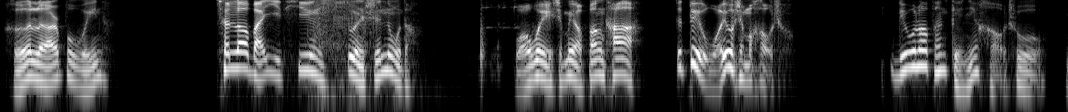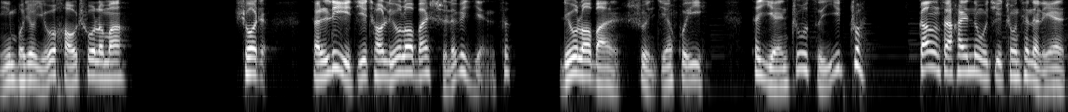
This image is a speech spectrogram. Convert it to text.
何乐而不为呢？陈老板一听，顿时怒道：“我为什么要帮他？”这对我有什么好处？刘老板给您好处，您不就有好处了吗？说着，他立即朝刘老板使了个眼色。刘老板瞬间会意，他眼珠子一转，刚才还怒气冲天的脸，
